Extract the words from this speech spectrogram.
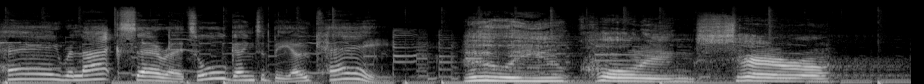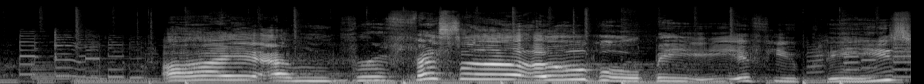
Hey, relax, Sarah. It's all going to be okay. Who are you calling Sarah? I am Professor Ogleby, if you please.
